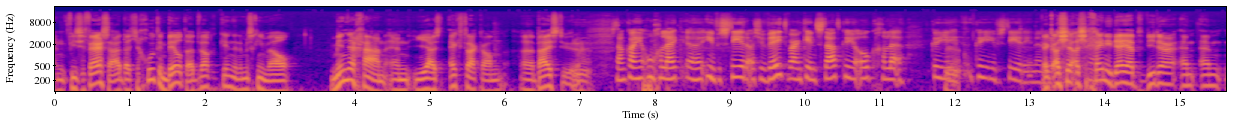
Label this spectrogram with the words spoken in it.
en vice versa, dat je goed in beeld hebt welke kinderen misschien wel minder gaan en je juist extra kan uh, bijsturen. Ja. Dus dan kan je ongelijk uh, investeren. Als je weet waar een kind staat, kun je ook kun je, ja. kun je investeren in een Kijk, als je, als je ja. geen idee hebt wie er... En, en,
